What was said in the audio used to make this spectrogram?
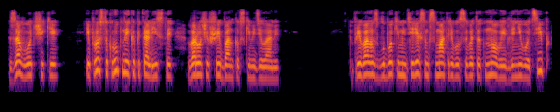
заводчики и просто крупные капиталисты, ворочавшие банковскими делами. Привалов с глубоким интересом всматривался в этот новый для него тип —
